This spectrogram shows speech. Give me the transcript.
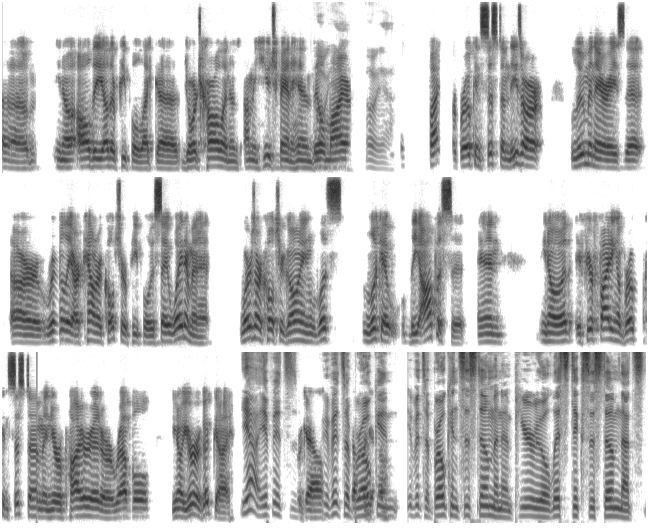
um, you know, all the other people like uh, George Carlin. Is, I'm a huge fan of him. Bill oh, Maher. Oh yeah. Fight a broken system. These are luminaries that are really our counterculture people who say, wait a minute, where's our culture going? Let's look at the opposite. And you know, if you're fighting a broken system and you're a pirate or a rebel, you know you're a good guy. Yeah, if it's if it's a broken if it's a broken system, an imperialistic system that's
